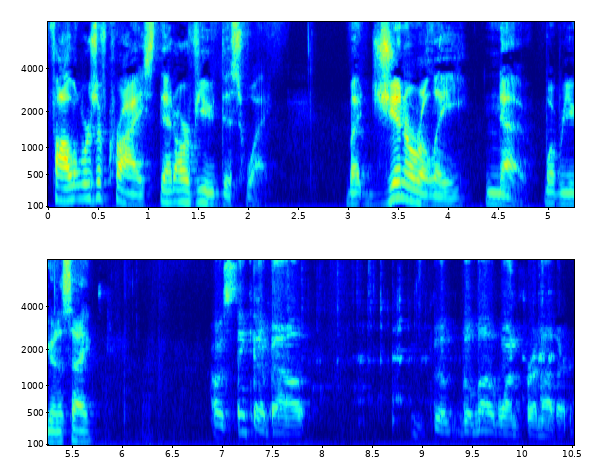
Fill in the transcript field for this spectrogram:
followers of Christ that are viewed this way, but generally, no. What were you going to say? I was thinking about the, the love one for another.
